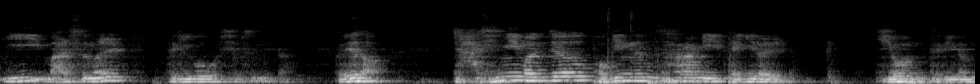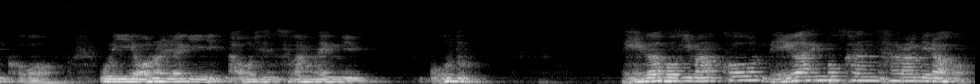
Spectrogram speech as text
이 말씀을 드리고 싶습니다. 그래서 자신이 먼저 복 있는 사람이 되기를 기원 드리는 거고, 우리 오늘 여기 나오신 수강생님 모두 내가 복이 많고 내가 행복한 사람이라고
